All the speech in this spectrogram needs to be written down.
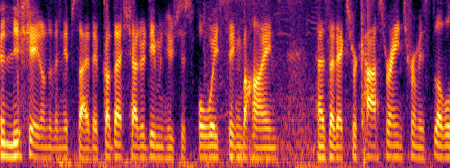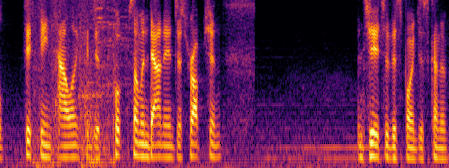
initiate onto the Nip side. They've got that Shadow Demon who's just always sitting behind, has that extra cast range from his level 15 talent, can just put someone down in disruption. And GH at this point just kind of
